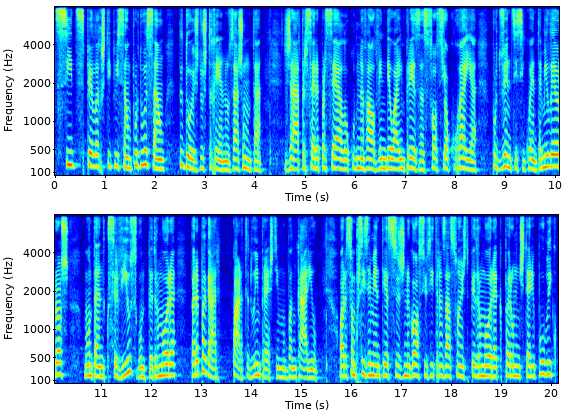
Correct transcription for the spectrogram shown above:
decide-se pela restituição por doação de dois dos terrenos à Junta. Já a terceira parcela, o Clube Naval vendeu à empresa Sócio Correia por 250 mil euros, montante que serviu, segundo Pedro Moura, para pagar parte do empréstimo bancário. Ora, são precisamente esses negócios e transações de Pedro Moura que, para o Ministério Público,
